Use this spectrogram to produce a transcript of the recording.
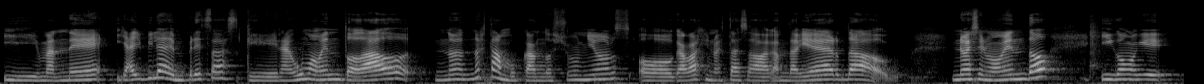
y mandé, y hay pila de empresas que en algún momento dado no, no están buscando juniors, o capaz que no está esa vacante abierta, o no es el momento, y como que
